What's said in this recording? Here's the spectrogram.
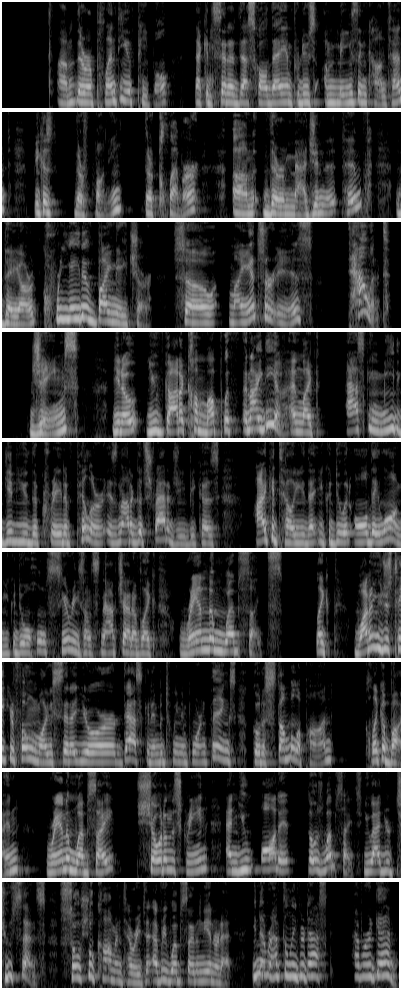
Um, there are plenty of people that can sit at a desk all day and produce amazing content because they're funny, they're clever, um, they're imaginative, they are creative by nature. So my answer is talent, James. You know, you've got to come up with an idea and like asking me to give you the creative pillar is not a good strategy because I could tell you that you could do it all day long. You could do a whole series on Snapchat of like random websites like, why don't you just take your phone while you sit at your desk and in between important things, go to StumbleUpon, click a button, random website, show it on the screen, and you audit those websites. You add your two cents, social commentary to every website on the internet. You never have to leave your desk ever again.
